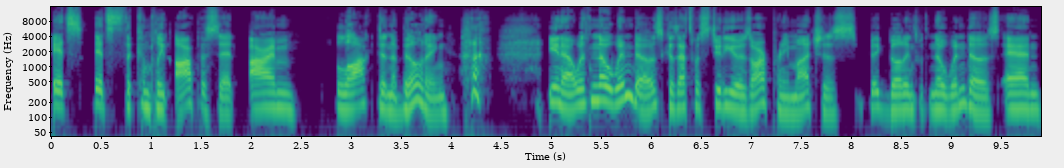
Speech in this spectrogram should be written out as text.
it's it's the complete opposite. I'm locked in a building, you know, with no windows because that's what studios are pretty much is big buildings with no windows and.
